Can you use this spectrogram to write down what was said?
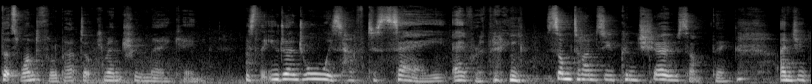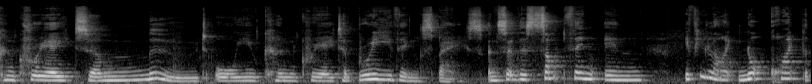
that's wonderful about documentary making is that you don't always have to say everything. Sometimes you can show something and you can create a mood or you can create a breathing space. And so there's something in if you like, not quite the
